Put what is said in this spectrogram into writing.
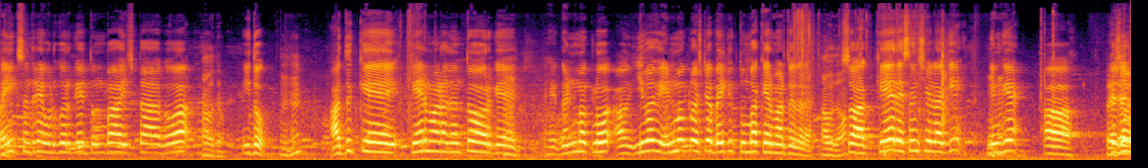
ಬೈಕ್ಸ್ ಅಂದ್ರೆ ಹುಡುಗರಿಗೆ ತುಂಬಾ ಇಷ್ಟ ಆಗುವ ಹೌದು. ಇದು. ಅದಕ್ಕೆ ಕೇರ್ ಮಾಡೋದಂತೂ ಅವ್ರಿಗೆ ಗಂಡು ಮಕ್ಕಳು ಇವಾಗ ಹೆಣ್ಮಕ್ಳು ಅಷ್ಟೇ ಬೈಕಿಗೆ ತುಂಬಾ ಕೇರ್ ಮಾಡ್ತಾ ಇದ್ದಾರೆ. ಹೌದು. ಸೊ ಆ ಕೇರ್ ಎಸೆನ್ಷಿಯಲ್ ಆಗಿ ನಿಮಗೆ ಪ್ರೆಷರ್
